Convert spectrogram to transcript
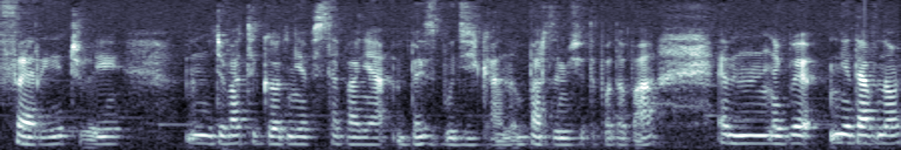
ferii, czyli mm, dwa tygodnie wstawania bez budzika. No bardzo mi się to podoba. Jakby niedawno,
